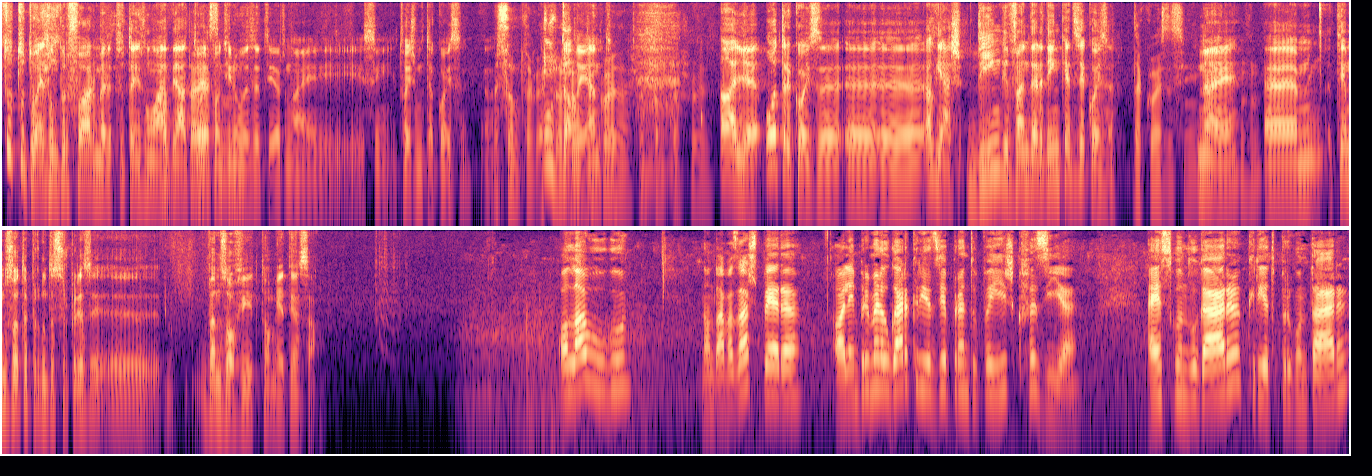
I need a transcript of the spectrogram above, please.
Tu, tu, tu, és um performer, tu tens um lado de ator, continuas a ter, não é? E, sim, tu és muita coisa. Mas sou muita, um talento. Coisa, Olha, outra coisa, uh, uh, aliás, Ding, Vander Ding quer dizer coisa. Da coisa, sim. Não é? Uhum. Uh, temos outra pergunta surpresa, vamos ouvir, tomem atenção. Olá, Hugo. Não estavas à espera. Olha, em primeiro lugar, queria dizer perante o país que fazia. Em segundo lugar, queria te perguntar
